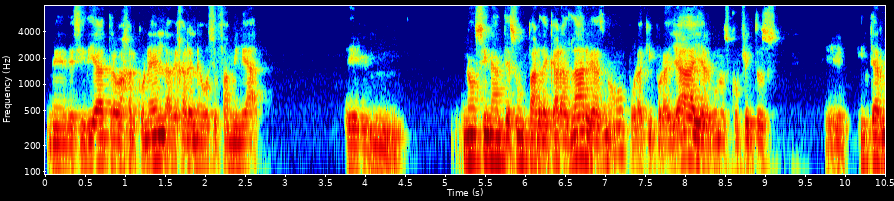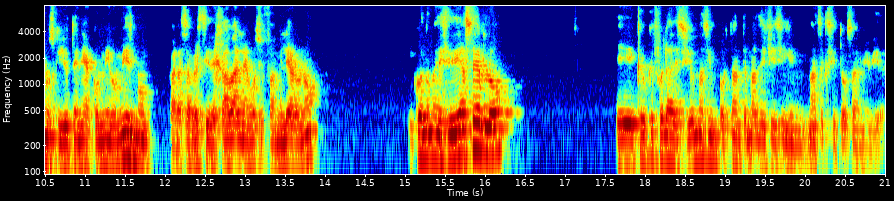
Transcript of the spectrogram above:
me decidí a trabajar con él, a dejar el negocio familiar. Eh, no sin antes un par de caras largas, ¿no? Por aquí, por allá, y algunos conflictos eh, internos que yo tenía conmigo mismo para saber si dejaba el negocio familiar o no. Y cuando me decidí a hacerlo, eh, creo que fue la decisión más importante, más difícil y más exitosa de mi vida.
